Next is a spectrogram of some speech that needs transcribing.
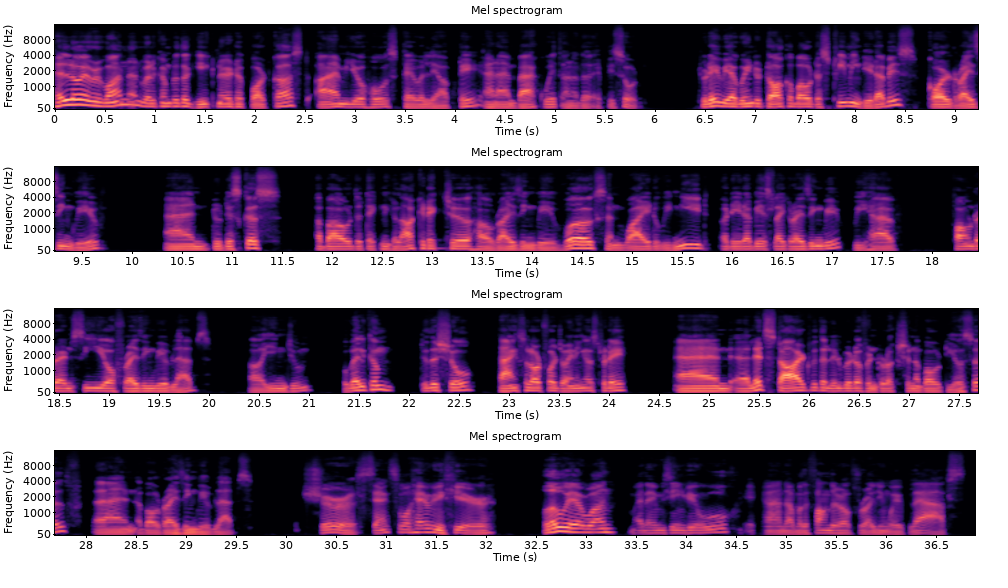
Hello, everyone, and welcome to the Geek Narrator podcast. I am your host, Kaivalya Apte, and I am back with another episode. Today, we are going to talk about a streaming database called Rising Wave. And to discuss about the technical architecture, how Rising Wave works, and why do we need a database like Rising Wave, we have founder and CEO of Rising Wave Labs, uh, Yingjun. Welcome to the show. Thanks a lot for joining us today. And uh, let's start with a little bit of introduction about yourself and about Rising Wave Labs. Sure. Thanks for having me here. Hello, everyone. My name is Yingjun Wu, and I'm the founder of Rising Wave Labs.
